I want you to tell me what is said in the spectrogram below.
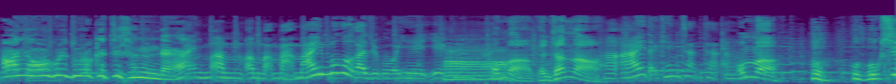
아니 얼굴이 누렇게 뜨셨는데. 아니 마, 마, 마, 마, 많이 먹어가지고 예예 아. 엄마, 괜찮나? 아, 아니다 괜찮다 어. 엄마, 어, 어, 혹시?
